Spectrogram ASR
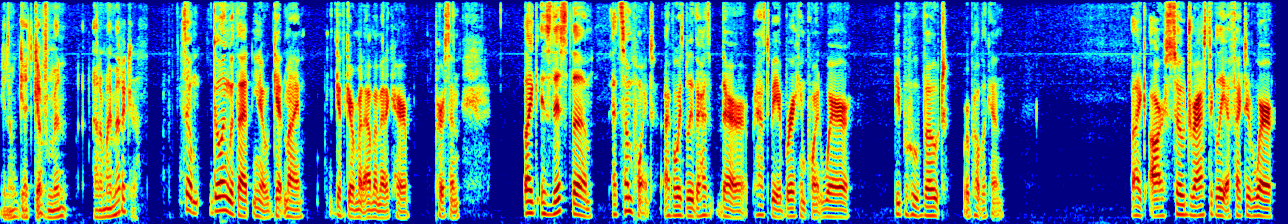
you know, get government out of my Medicare. So going with that, you know, get my get the government out of my Medicare person. Like, is this the at some point? I've always believed there has there has to be a breaking point where people who vote Republican like are so drastically affected where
